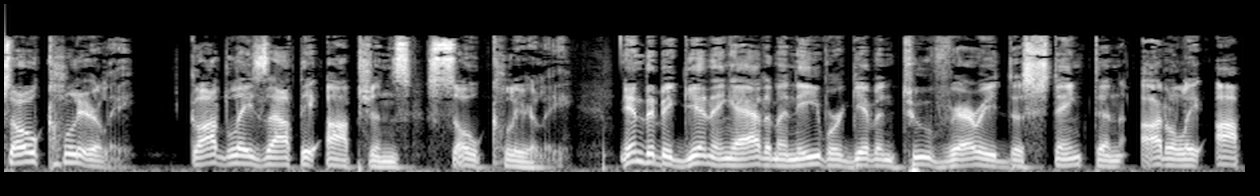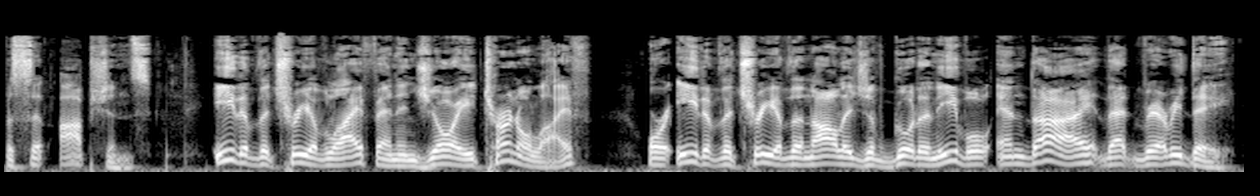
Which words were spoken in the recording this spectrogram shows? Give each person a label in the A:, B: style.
A: so clearly. God lays out the options so clearly. In the beginning, Adam and Eve were given two very distinct and utterly opposite options eat of the tree of life and enjoy eternal life, or eat of the tree of the knowledge of good and evil and die that very day.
